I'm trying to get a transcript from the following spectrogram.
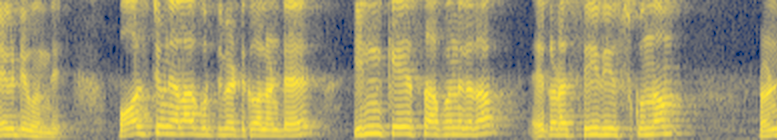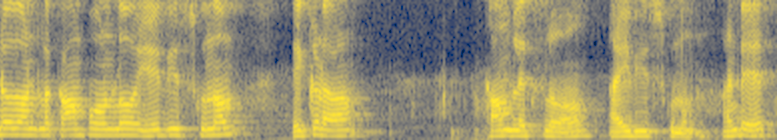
నెగిటివ్ ఉంది. పాజిటివ్ని ఎలా గుర్తుపెట్టుకోవాలంటే ఇన్ కేస్ ఆఫ్ ఉంది కదా ఇక్కడ సి తీసుకుందాం. రెండో దాంట్లో కాంపౌండ్లో ఏ తీసుకుందాం. ఇక్కడ కాంప్లెక్స్లో ఐ తీసుకుందాం. అంటే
